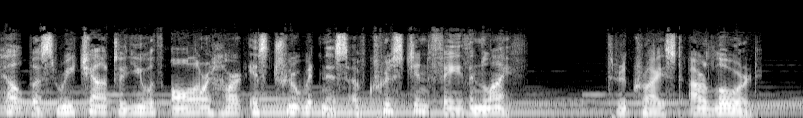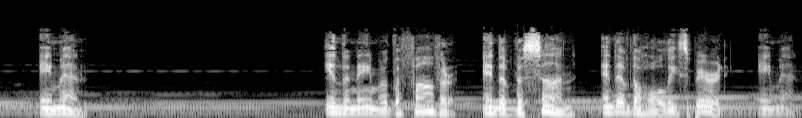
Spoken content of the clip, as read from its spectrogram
help us reach out to you with all our heart as true witness of Christian faith and life. Through Christ our Lord. Amen. In the name of the Father, and of the Son, and of the Holy Spirit. Amen.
